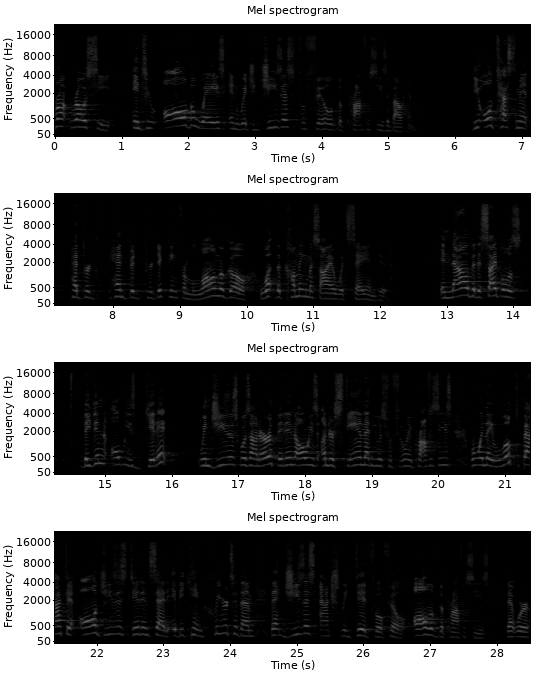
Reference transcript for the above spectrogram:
front row seat into all the ways in which Jesus fulfilled the prophecies about him. The Old Testament had, had been predicting from long ago what the coming Messiah would say and do. And now the disciples, they didn't always get it, when Jesus was on earth, they didn't always understand that he was fulfilling prophecies, but when they looked back at all Jesus did and said, it became clear to them that Jesus actually did fulfill all of the prophecies that were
